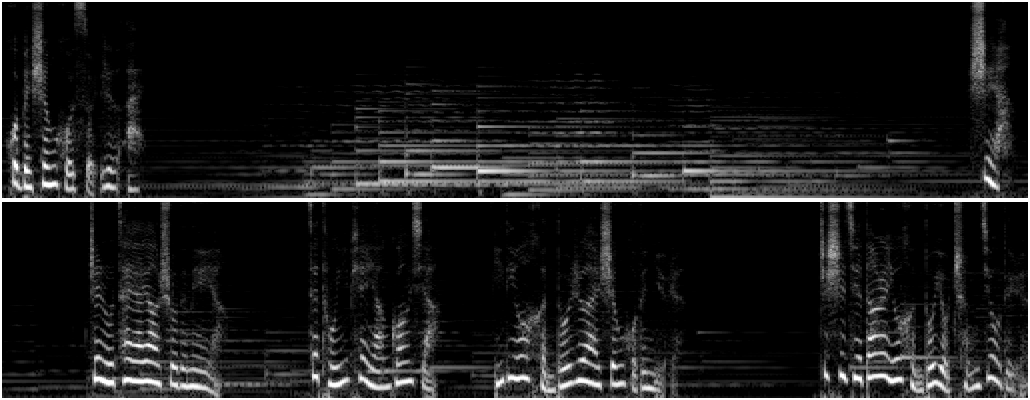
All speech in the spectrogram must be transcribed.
会被生活所热爱。是呀，正如蔡瑶瑶说的那样，在同一片阳光下，一定有很多热爱生活的女人。这世界当然有很多有成就的人，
